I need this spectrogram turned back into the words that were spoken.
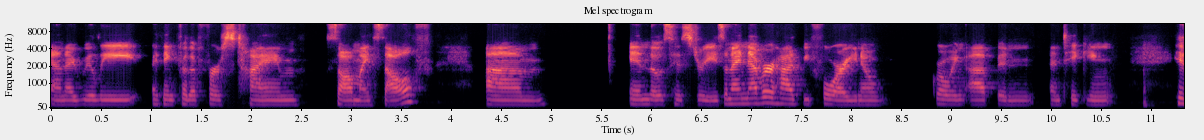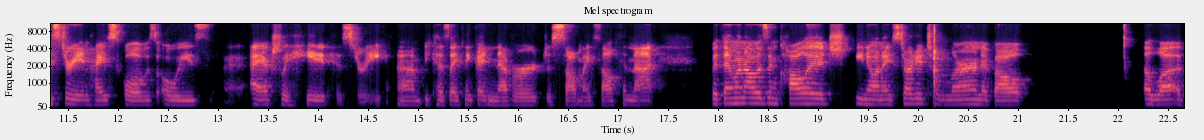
And I really, I think for the first time, saw myself um, in those histories. And I never had before, you know, growing up and, and taking history in high school was always, I actually hated history um, because I think I never just saw myself in that but then when I was in college, you know, and I started to learn about a lot, of,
